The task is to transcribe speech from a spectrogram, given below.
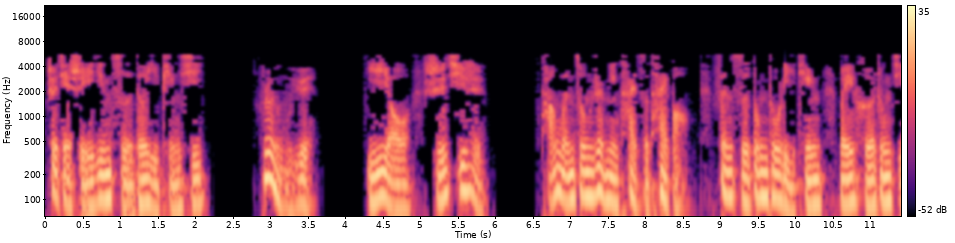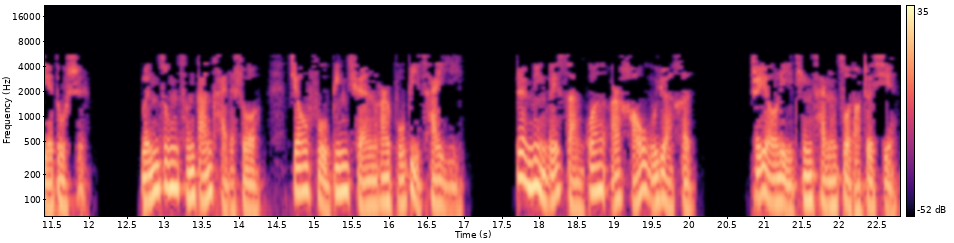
这件事也因此得以平息。闰五月已有十七日，唐文宗任命太子太保分司东都李听为河中节度使。文宗曾感慨的说：“交付兵权而不必猜疑，任命为散官而毫无怨恨，只有李听才能做到这些。”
